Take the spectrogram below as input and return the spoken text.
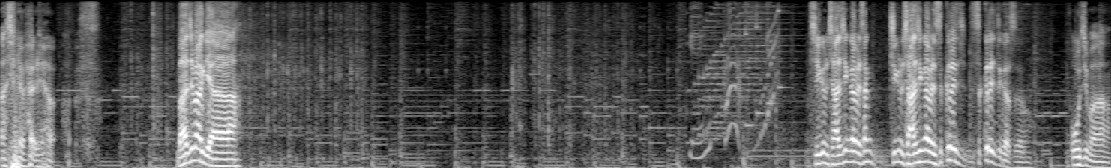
아 제발요. 마지막이야. 지금 자신감이 상 지금 자신감이 스크래지 스크래지 갔어. 오지마.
